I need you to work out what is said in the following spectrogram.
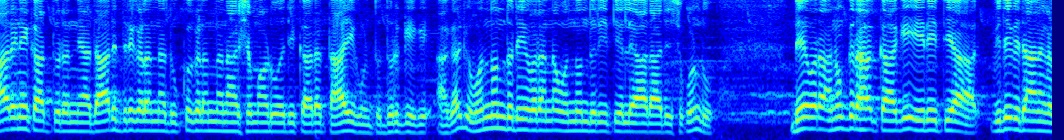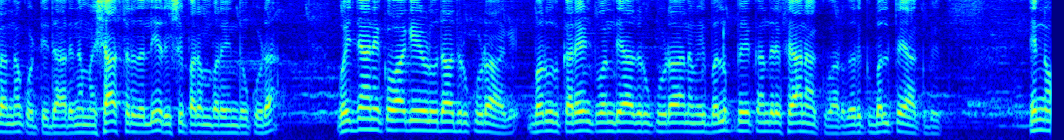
ಹಾರಣೆ ಕಾತುರನ್ಯ, ದಾರಿದ್ರ್ಯಗಳನ್ನು, ದುಃಖಗಳನ್ನು ನಾಶ ಮಾಡುವ ಅಧಿಕಾರ ತಾಯಿಗುಂಟು, ದುರ್ಗೆಗೆ. ಹಾಗಾಗಿ ಒಂದೊಂದು ದೇವರನ್ನು ಒಂದೊಂದು ರೀತಿಯಲ್ಲಿ ಆರಾಧಿಸಿಕೊಂಡು ದೇವರ ಅನುಗ್ರಹಕ್ಕಾಗಿ ಈ ರೀತಿಯ ವಿಧಿವಿಧಾನಗಳನ್ನು ಕೊಟ್ಟಿದ್ದಾರೆ. ನಮ್ಮ ಶಾಸ್ತ್ರದಲ್ಲಿ ಋಷಿ ಪರಂಪರೆಯಿಂದ ಕೂಡ ವೈಜ್ಞಾನಿಕವಾಗಿ ಹೇಳುವುದಾದರೂ ಕೂಡ ಹಾಗೆ. ಬರುವುದು ಕರೆಂಟ್ ಒಂದೇ ಆದರೂ ಕೂಡ ನಮಗೆ ಬಲ್ಬ್ ಬೇಕಂದರೆ ಫ್ಯಾನ್ ಹಾಕಬಾರ್ದು, ಅದಕ್ಕೆ ಬಲ್ಪೇ ಹಾಕಬೇಕು. ಇನ್ನು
